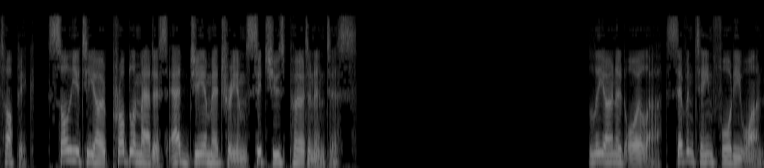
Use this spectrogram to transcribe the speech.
Solutio problematis ad geometriam situs pertinentis Leonhard Euler 1741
